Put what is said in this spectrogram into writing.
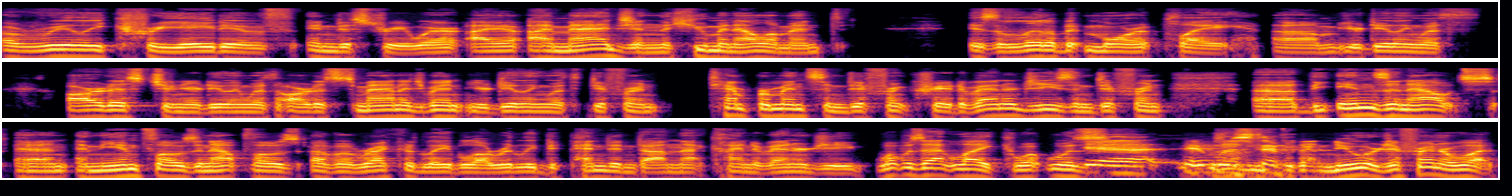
a really creative industry where I, I imagine the human element is a little bit more at play? Um, you're dealing with artists and you're dealing with artists management. You're dealing with different temperaments and different creative energies and different uh, the ins and outs and, and the inflows and outflows of a record label are really dependent on that kind of energy. What was that like? What was yeah? It was, was that, different. New or different or what?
